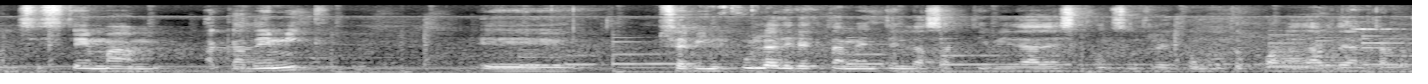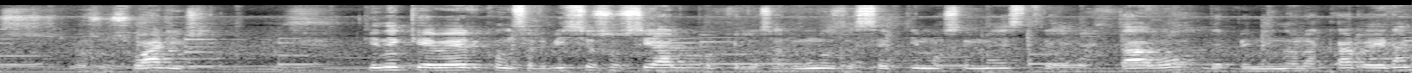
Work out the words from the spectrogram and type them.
el sistema académico eh, se vincula directamente en las actividades con centro de cómputo para dar de alta a los, los usuarios. Tiene que ver con servicio social porque los alumnos de séptimo semestre o octavo, dependiendo la carrera,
